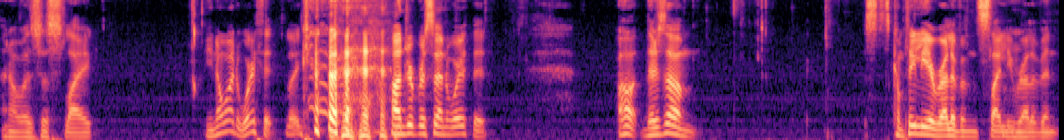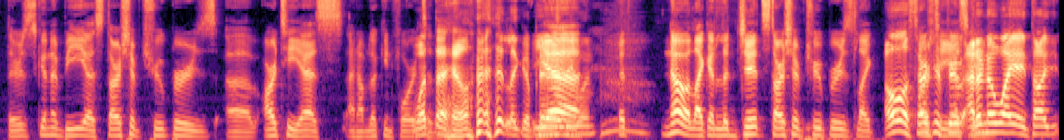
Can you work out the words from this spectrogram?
and I was just like, you know what, worth it, like hundred percent worth it. Oh, there's um, completely irrelevant, slightly Mhm. relevant. There's gonna be a Starship Troopers uh RTS, and I'm looking forward to it. What the that. hell? like a parody Yeah. one? It- no, like a legit Starship Troopers, like Oh, Starship Troopers. I don't know why I thought you...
